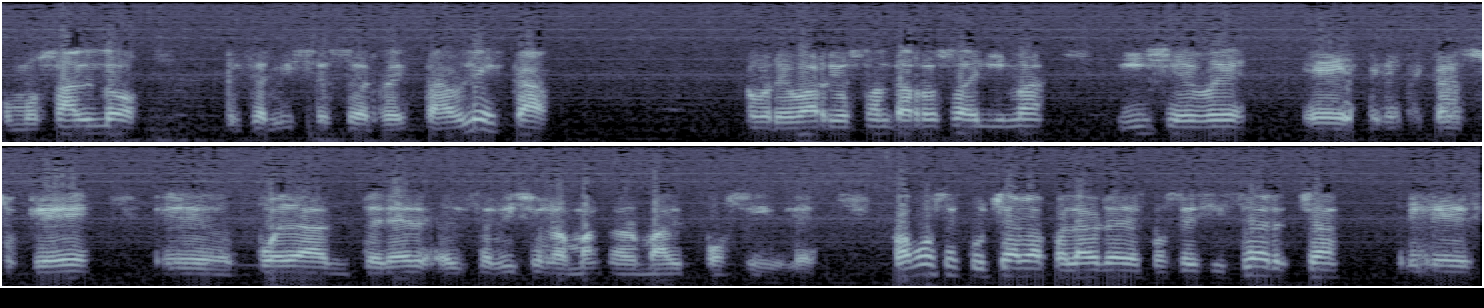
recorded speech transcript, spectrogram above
como saldo el servicio se restablezca sobre barrio Santa Rosa de Lima y lleve, eh, en este caso, que eh, puedan tener el servicio lo más normal posible. Vamos a escuchar la palabra de José Cicercha, es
